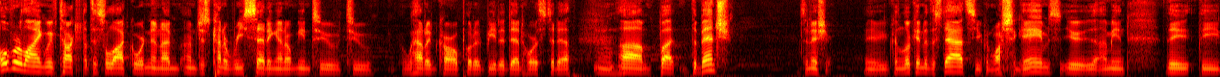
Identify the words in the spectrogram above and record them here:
overlying, we've talked about this a lot, Gordon, and I'm, I'm just kind of resetting. I don't mean to, to, how did Carl put it, beat a dead horse to death. Mm-hmm. Um, but the bench, it's an issue. You can look into the stats, you can watch the games. You, I mean, the the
